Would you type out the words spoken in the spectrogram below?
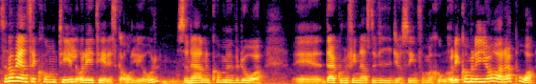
Sen har vi en sektion till och det är eteriska oljor. Så den kommer vi då Eh, där kommer finnas videos och information. Och det kommer det göra på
